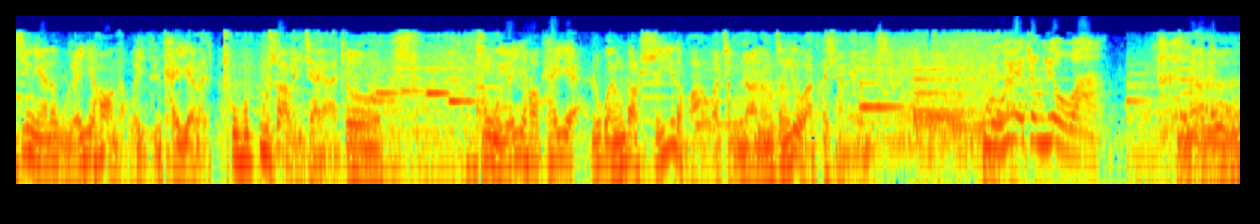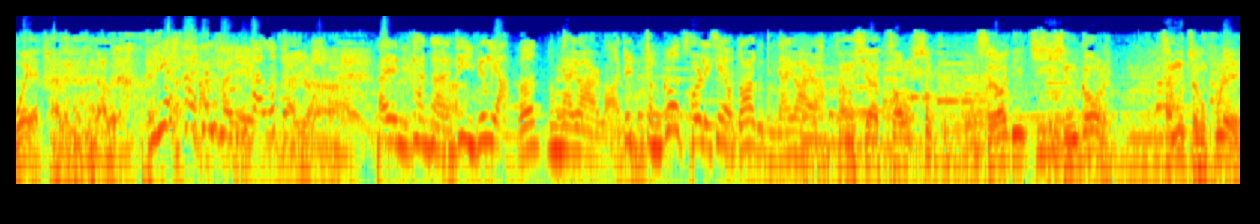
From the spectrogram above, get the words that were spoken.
今年的五月一号呢，我已经开业了。初步估算了一下呀，就从五月一号开业，如果能到十一的话，我怎么着能挣六万块钱没问题。五个月挣六万，我我也开了一个农家乐，你也开农家乐农家院啊哎呀，你看看，这已经两个农家院了。这整个村里现在有多少个农家院啊？咱们现在招了十户，只要你积极性高嘞，咱们政府嘞，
